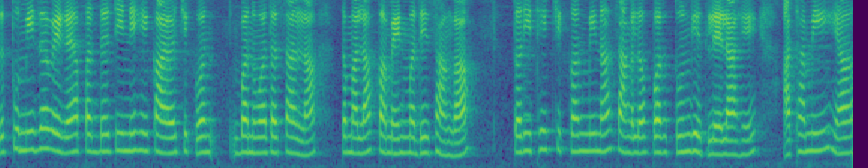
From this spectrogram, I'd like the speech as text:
जर तुम्ही जर वेगळ्या पद्धतीने हे काळं चिकन बनवत असाल ना तर मला कमेंटमध्ये सांगा. तर इथे चिकन मी ना चांगलं परतून घेतलेलं आहे. आता मी या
